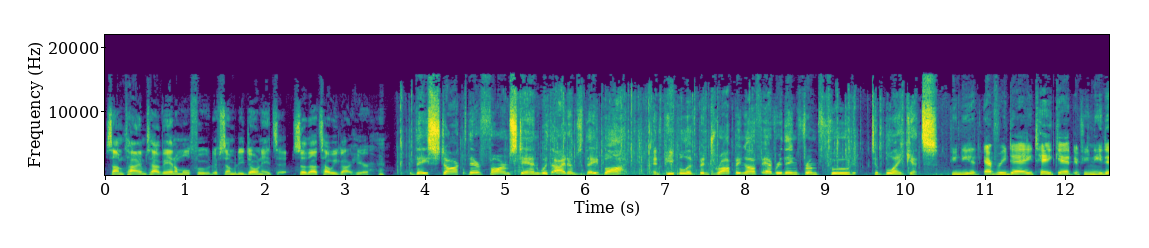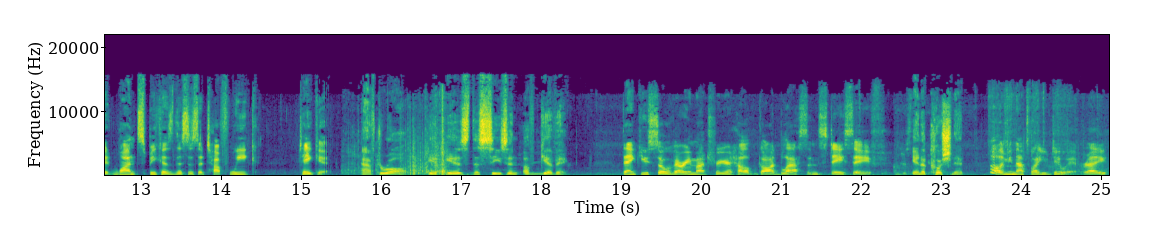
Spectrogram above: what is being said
sometimes have animal food if somebody donates it. So that's how we got here. they stocked their farm stand with items they bought, and people have been dropping off everything from food to blankets. If you need it every day, take it. If you need it once because this is a tough week, take it. After all, it is the season of giving. Thank you so very much for your help. God bless and stay safe. In a Acushnet. Well, I mean, that's why you do it, right?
